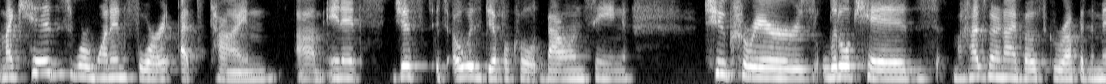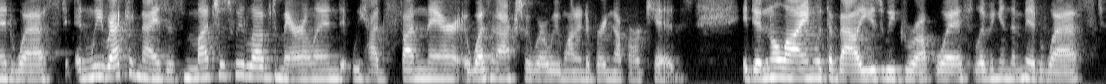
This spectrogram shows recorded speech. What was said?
my kids were one and four at the time. Um, and it's just it's always difficult balancing two careers, little kids. My husband and I both grew up in the Midwest, and we recognized as much as we loved Maryland, we had fun there. It wasn't actually where we wanted to bring up our kids. It didn't align with the values we grew up with living in the Midwest.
